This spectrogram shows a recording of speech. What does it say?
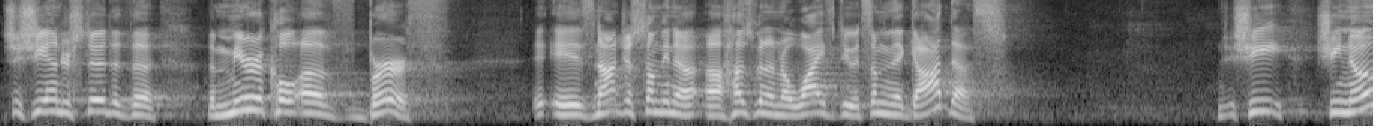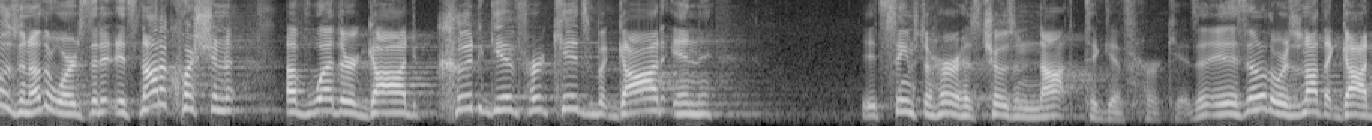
She understood that the, the miracle of birth is not just something a, a husband and a wife do, it's something that God does. She, she knows, in other words, that it's not a question of whether God could give her kids, but God, in it seems to her, has chosen not to give her kids. In other words, it's not that God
